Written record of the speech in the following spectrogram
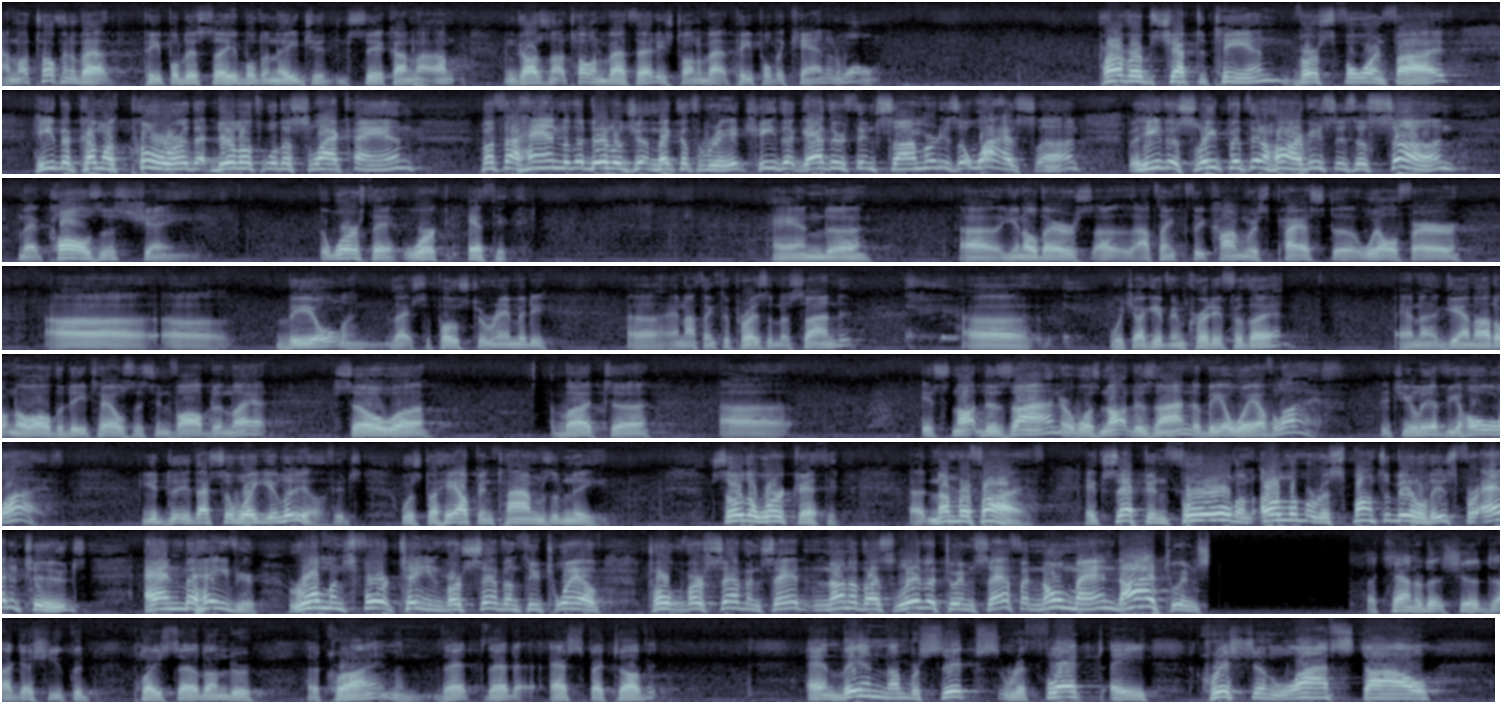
I'm not talking about people disabled and aged and sick. I'm not, I'm, and God's not talking about that. He's talking about people that can and won't. Proverbs chapter 10, verse 4 and 5 He becometh poor that dealeth with a slack hand, but the hand of the diligent maketh rich. He that gathereth in summer is a wise son, but he that sleepeth in harvest is a son that causes shame. The work ethic. And, uh, uh, you know, there's, uh, I think the Congress passed a welfare uh, uh, bill, and that's supposed to remedy, uh, and I think the president signed it, which I give him credit for that. And again, I don't know all the details that's involved in that. So, but it's not designed or was not designed to be a way of life that you live your whole life. You do, that's the way you live. It was to help in times of need. So the work ethic. Uh, number five, accepting full and ultimate responsibilities for attitudes and behavior. Romans 14, verse 7 through 12, told, verse 7 said, None of us liveth to himself, and no man died to himself. A candidate should, I guess you could place that under crime and that, that aspect of it. And then, number six, reflect a Christian lifestyle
